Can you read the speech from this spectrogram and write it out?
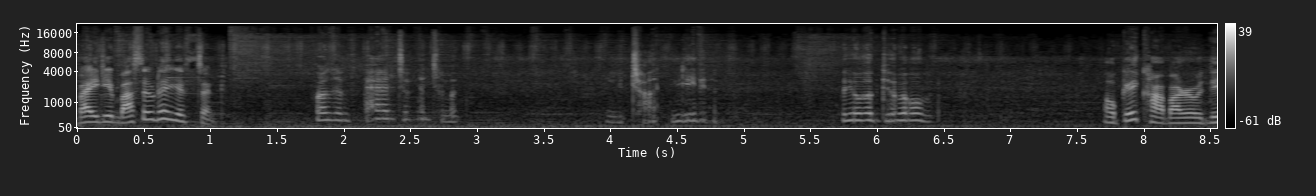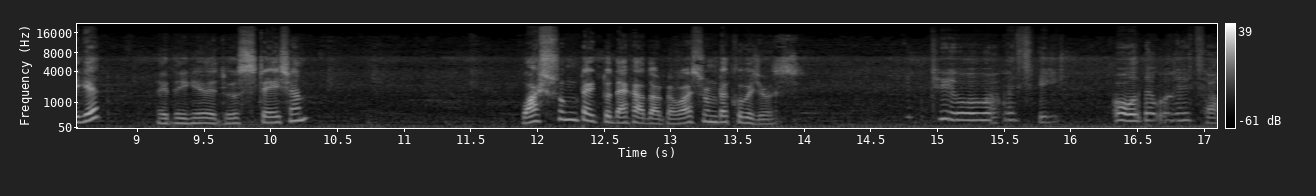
ভাই কি বাসে উঠে গেছেন ওকে খাবার ওইদিকে। এদিকে জুস স্টেশন ওয়াশরুমটা একটু দেখা দরকার ওয়াশরুমটা খুবই জোস to all the way to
